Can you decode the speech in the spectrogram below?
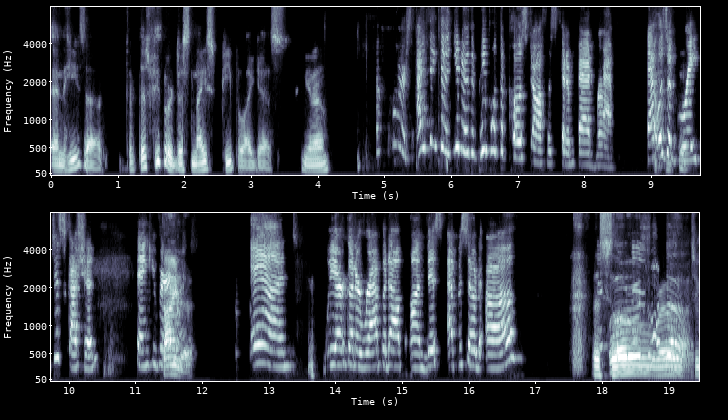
and he's uh, th- those people are just nice people, I guess. You know, Of course. I think that, you know, the people at the post office get a bad rap. That was a great discussion. Thank you very kind much. And we are going to wrap it up on this episode of the slow road to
